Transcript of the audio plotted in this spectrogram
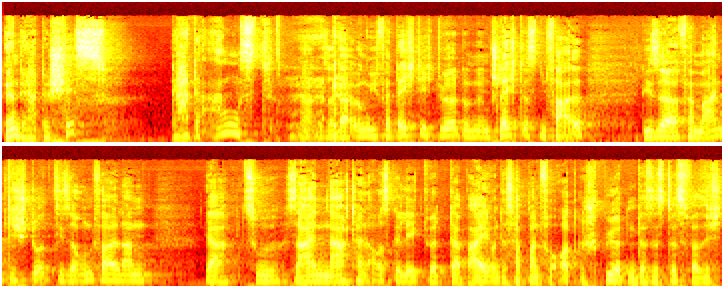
Ja, der hatte Schiss, der hatte Angst, ja, dass er da irgendwie verdächtigt wird und im schlechtesten Fall dieser vermeintliche Sturz, dieser Unfall dann ja, zu seinem Nachteil ausgelegt wird dabei und das hat man vor Ort gespürt und das ist das, was ich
